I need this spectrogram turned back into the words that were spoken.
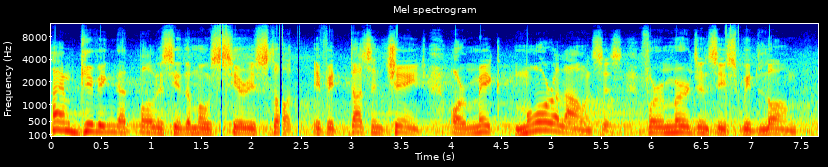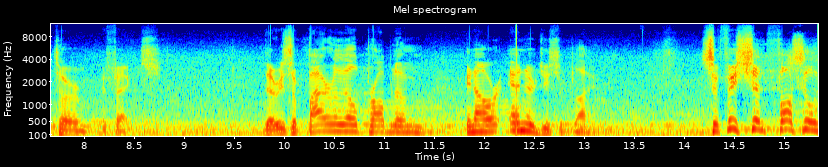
I am giving that policy the most serious thought if it doesn't change or make more allowances for emergencies with long-term effects. There is a parallel problem in our energy supply. Sufficient fossil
